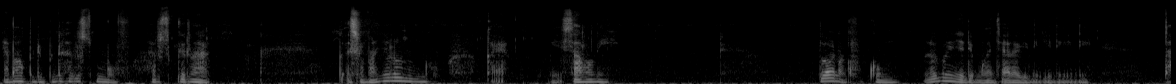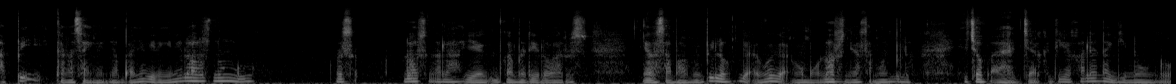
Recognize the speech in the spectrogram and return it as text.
emang bener-bener harus move harus gerak. Gak semuanya lo nunggu kayak misal nih lo anak hukum lo pengen jadi pengacara gini gini gini tapi karena saingan banyak gini gini lo harus nunggu. Terus lo harus ngalah ya bukan berarti lo harus nyerah sama mimpi lo. Nggak gue nggak ngomong lo harus nyerah sama mimpi lo. Ya coba aja ketika kalian lagi nunggu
